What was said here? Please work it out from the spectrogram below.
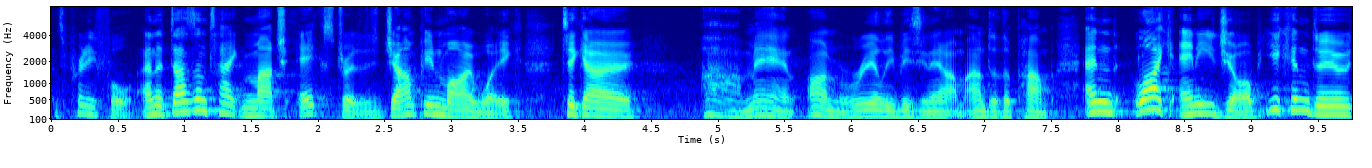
It's pretty full. And it doesn't take much extra to jump in my week to go, oh man, I'm really busy now, I'm under the pump. And like any job, you can do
